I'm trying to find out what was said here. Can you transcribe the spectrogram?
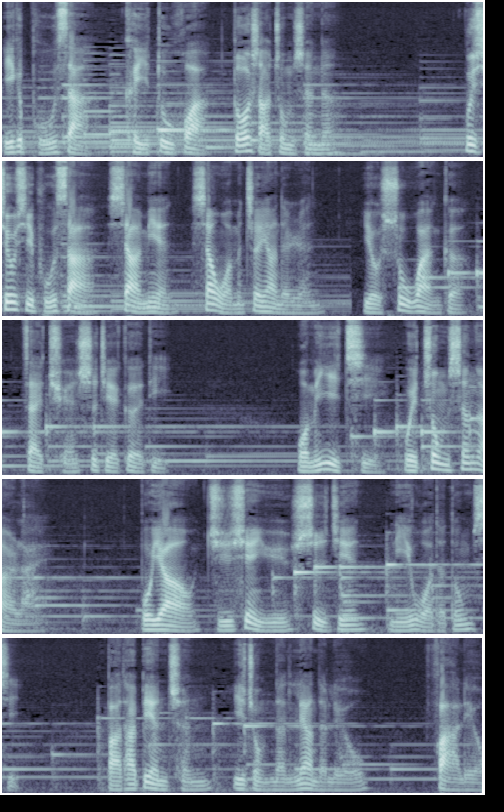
一个菩萨可以度化多少众生呢？不修习菩萨，下面像我们这样的人有数万个，在全世界各地。我们一起为众生而来，不要局限于世间你我的东西，把它变成一种能量的流、法流。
